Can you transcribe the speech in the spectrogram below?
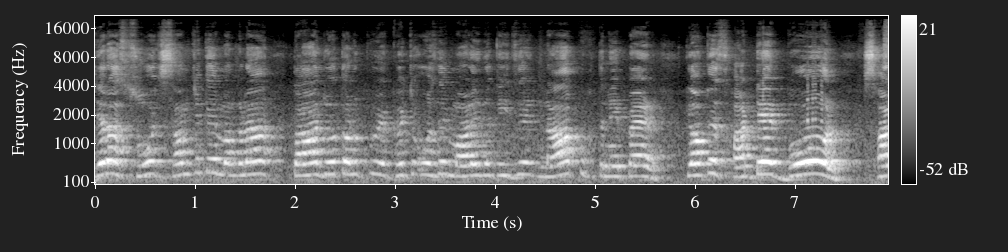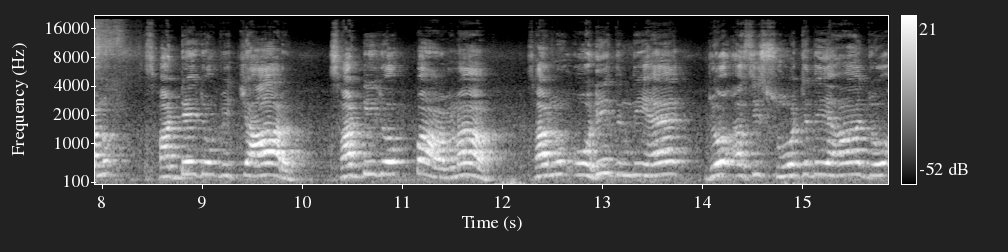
ਜਿਹੜਾ ਸੋਚ ਸਮਝ ਕੇ ਮੰਗਣਾ, ਤਾਂ ਜੋ ਤੁਹਾਨੂੰ ਭਵਿੱਖ ਵਿੱਚ ਉਸ ਦੇ ਮਾੜੇ ਨਤੀਜੇ ਨਾ ਭੁਗਤਣੇ ਪੈਣ। ਕਿਉਂਕਿ ਸਾਡੇ ਬੋਲ ਸਾਨੂੰ, ਸਾਡੇ ਜੋ ਵਿਚਾਰ, ਸਾਡੀ ਜੋ ਭਾਵਨਾ ਸਾਨੂੰ ਉਹੀ ਦਿੰਦੀ ਹੈ ਜੋ ਅਸੀਂ ਸੋਚਦੇ ਹਾਂ, ਜੋ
